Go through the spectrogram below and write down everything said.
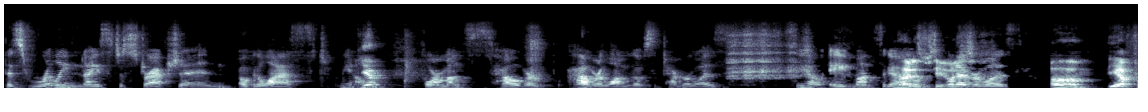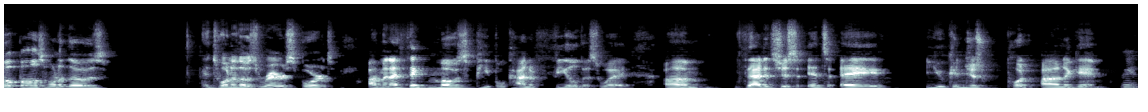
this really nice distraction over the last, you know, yeah. four months, however, however long ago September was. You know, eight months ago, Might as well- yeah, it was- whatever it was. Um, yeah, football is one of those. It's one of those rare sports. Um, and I think most people kind of feel this way. Um, that it's just it's a you can just put on a game. Right.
